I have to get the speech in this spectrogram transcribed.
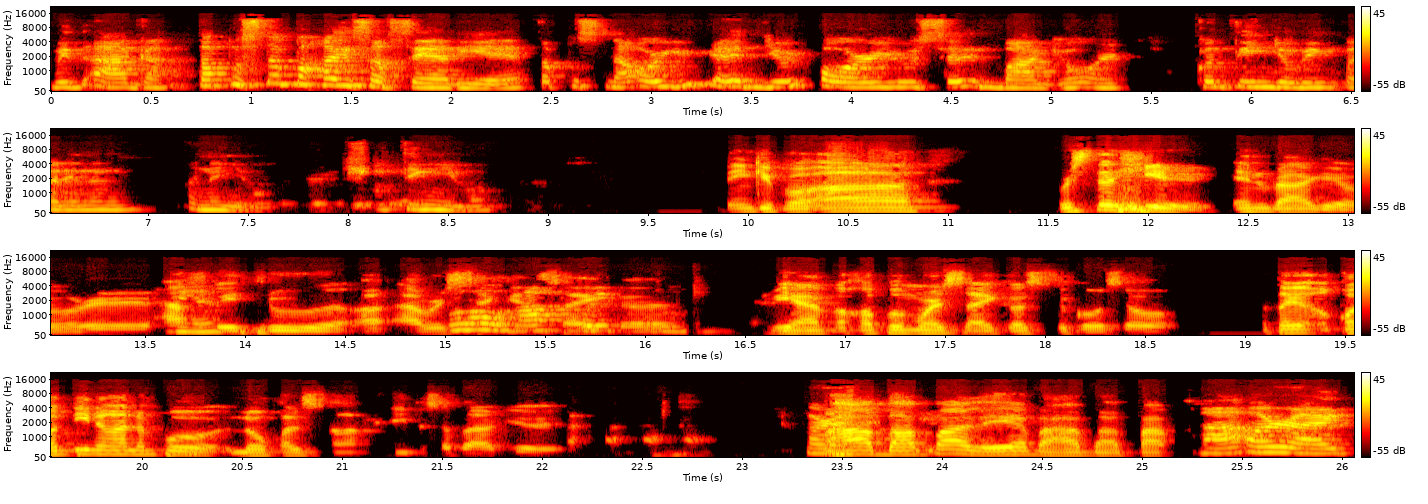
with Aga. Tapos na ba kayo sa serye? Tapos na or you and you or you still in Baguio or continuing pa rin ang ano niyo, shooting niyo? Thank you po. Uh, we're still here in Baguio. We're halfway through uh, our Oh, second cycle. through. We have a couple more cycles to go. So, konti na nga lang po locals na kami dito sa Baguio. eh. Alright. Mahaba pa, Lea. Mahaba pa. Ah, all right.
